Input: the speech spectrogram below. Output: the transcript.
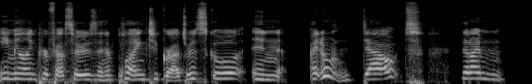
emailing professors and applying to graduate school, and I don't doubt that I'm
